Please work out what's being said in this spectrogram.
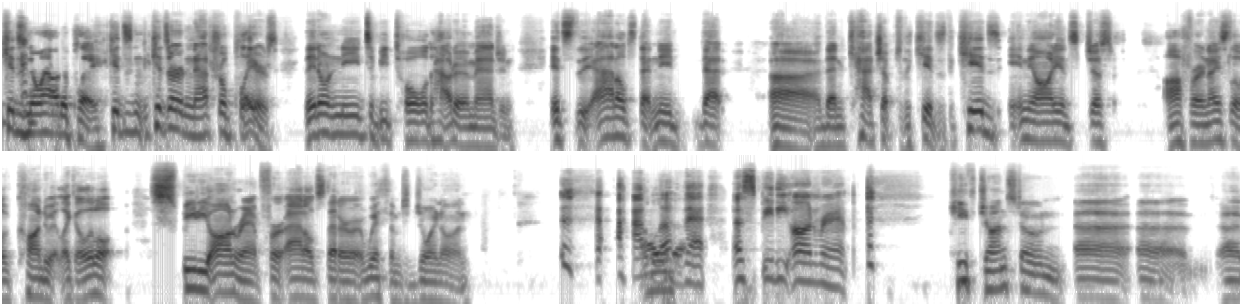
Kids know how to play. Kids, kids are natural players. They don't need to be told how to imagine. It's the adults that need that uh, then catch up to the kids. The kids in the audience just offer a nice little conduit, like a little speedy on ramp for adults that are with them to join on. I Oh, love that. A speedy on ramp. Keith Johnstone, uh, uh, uh,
